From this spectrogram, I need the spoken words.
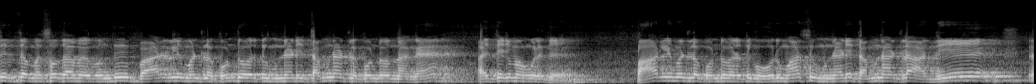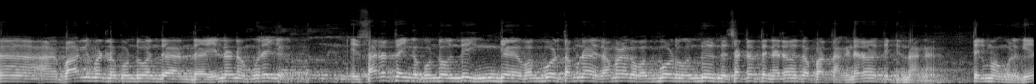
திருத்த மசோதாவை வந்து பார்லிமெண்ட்டில் கொண்டு வரதுக்கு முன்னாடி தமிழ்நாட்டில் கொண்டு வந்தாங்க. அது தெரியுமா உங்களுக்கு? பார்லிமெண்ட்டில் கொண்டு வரதுக்கு ஒரு மாதத்துக்கு முன்னாடி தமிழ்நாட்டில் அதே பார்லிமெண்ட்டில் கொண்டு வந்த அந்த என்னென்ன முறைகள்? சட்டத்தை இங்கே கொண்டு வந்து இங்கே வக்போர்டு தமிழ்நாடு தமிழக வக்போர்டு வந்து இந்த சட்டத்தை நிறைவேற்ற பார்த்தாங்க நிறைவேற்றிட்டு இருந்தாங்க தெரியுமா உங்களுக்கு?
